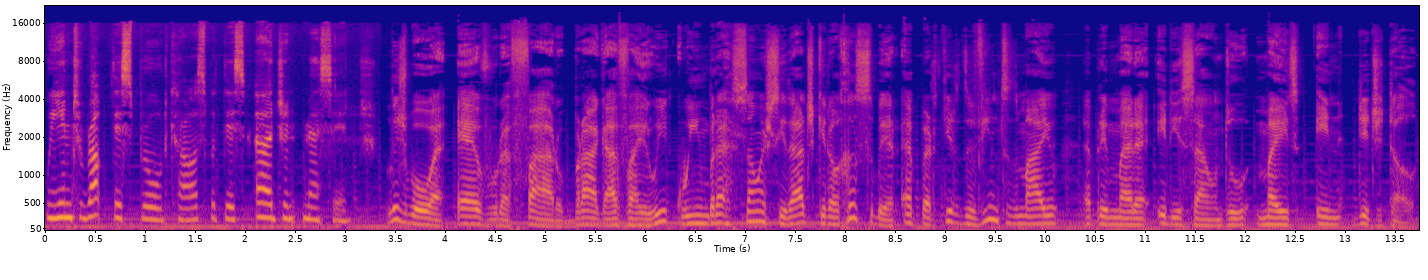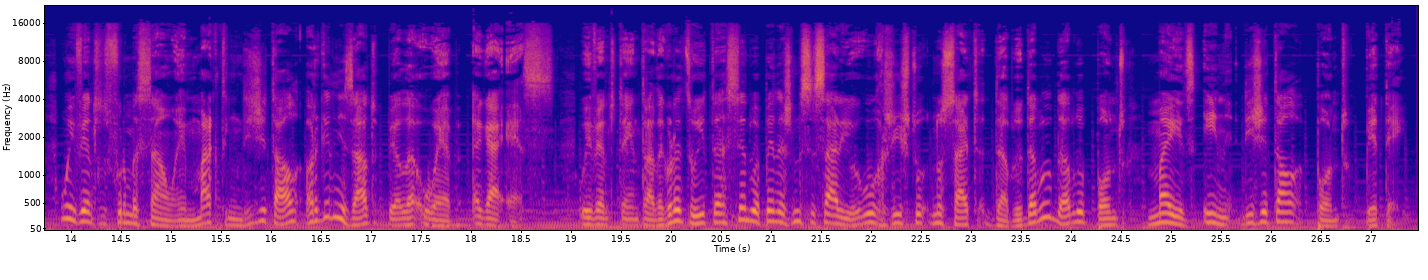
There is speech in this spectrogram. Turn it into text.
We interrupt this broadcast with this urgent message. Lisboa, Évora, Faro, Braga, Aveiro e Coimbra são as cidades que irão receber a partir de 20 de maio a primeira edição do Made in Digital, um evento de formação em marketing digital organizado pela WebHS. O evento tem entrada gratuita, sendo apenas necessário o registro no site www.madeindigital.pt.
